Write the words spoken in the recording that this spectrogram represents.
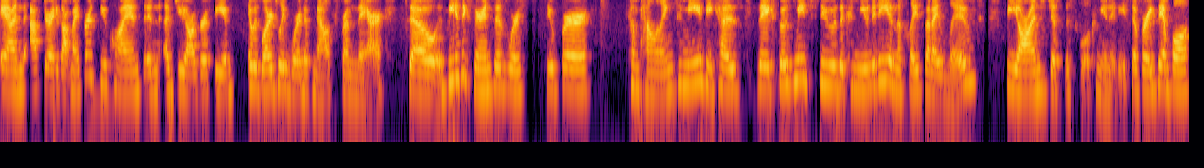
And after I got my first few clients in a geography, it was largely word of mouth from there. So these experiences were super compelling to me because they exposed me to the community and the place that I lived beyond just the school community. So, for example,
